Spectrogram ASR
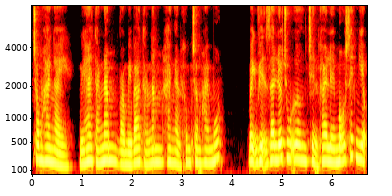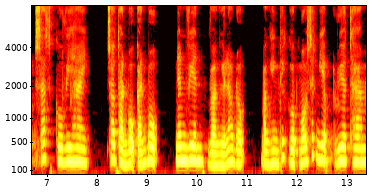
trong 2 ngày 12 tháng 5 và 13 tháng 5 2021, Bệnh viện Gia Liễu Trung ương triển khai lấy mẫu xét nghiệm SARS-CoV-2 cho toàn bộ cán bộ, nhân viên và người lao động bằng hình thức gộp mẫu xét nghiệm real-time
